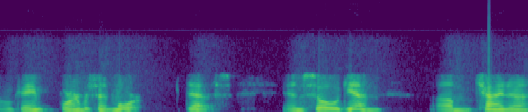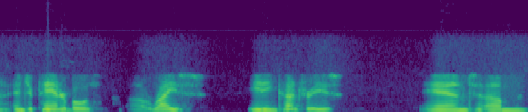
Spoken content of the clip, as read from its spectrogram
Okay, 400% more deaths. And so again, um, China and Japan are both uh, rice-eating countries, and um,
